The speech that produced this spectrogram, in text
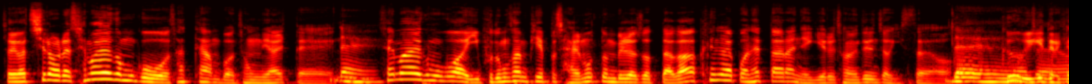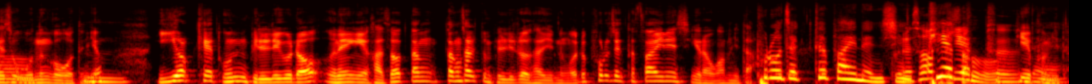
저희가 7월에 새마을금고 사태 한번 정리할 때 네. 새마을금고가 이 부동산 PF 잘못 돈 빌려줬다가 큰일 날 뻔했다라는 얘기를 전해드린 적이 있어요. 네, 그 맞아요. 위기들이 계속 오는 거거든요. 음. 이렇게 돈 빌리러 은행에 가서 땅, 땅 살 돈 빌리러 다니는 거를 프로젝트 파이낸싱이라고 합니다. 프로젝트 파이낸싱. 그래서 PF. PF. PF입니다.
